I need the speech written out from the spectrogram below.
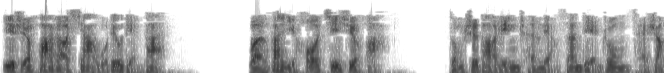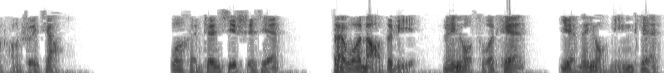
一直画到下午六点半。晚饭以后继续画，总是到凌晨两三点钟才上床睡觉。我很珍惜时间，在我脑子里没有昨天，也没有明天，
